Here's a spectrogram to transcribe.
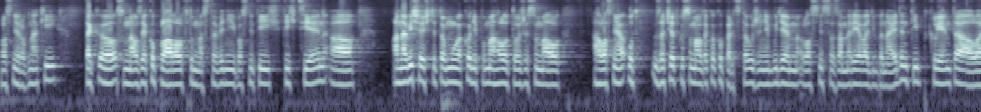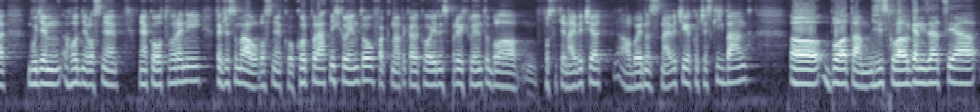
vlastne rovnaký, tak som naozaj ako plával v tom nastavení vlastne tých, tých cien a, a navyše ešte tomu ako nepomáhalo to, že som mal a vlastne od začiatku som mal takú ako predstavu, že nebudem vlastne sa zameriavať iba na jeden typ klienta, ale budem hodne vlastne nejako otvorený. Takže som mal vlastne ako korporátnych klientov, fakt napríklad ako jeden z prvých klientov bola v podstate najväčšia, alebo jedna z najväčších ako českých bank. Bola tam nezisková organizácia a,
